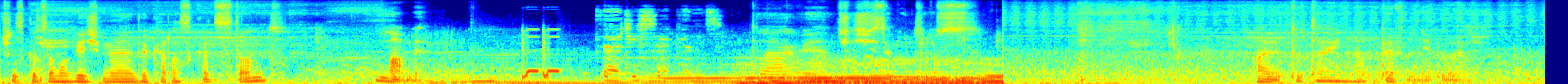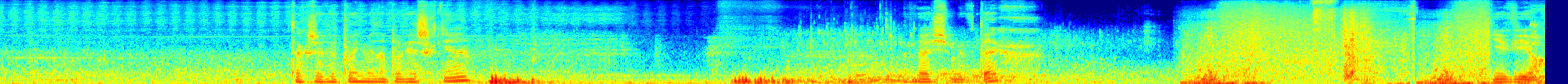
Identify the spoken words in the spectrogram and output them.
Wszystko, co mogliśmy wykaraskać stąd, mamy. 30 seconds. Tak, wiem, 30 sekund plus. Ale tutaj na pewno nie byłem. Także wypłyńmy na powierzchnię. Weźmy wdech. I wio.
